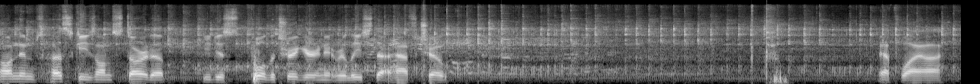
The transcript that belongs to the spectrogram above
On them Huskies on startup, you just pull the trigger and it released that half choke. FYI.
